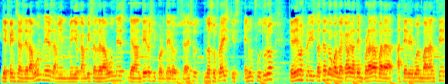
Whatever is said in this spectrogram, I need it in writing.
defensas de la Bundes, también mediocampistas de la Bundes, delanteros y porteros. O sea, eso no sufráis que en un futuro tenemos previsto hacerlo cuando acabe la temporada para hacer el buen balance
